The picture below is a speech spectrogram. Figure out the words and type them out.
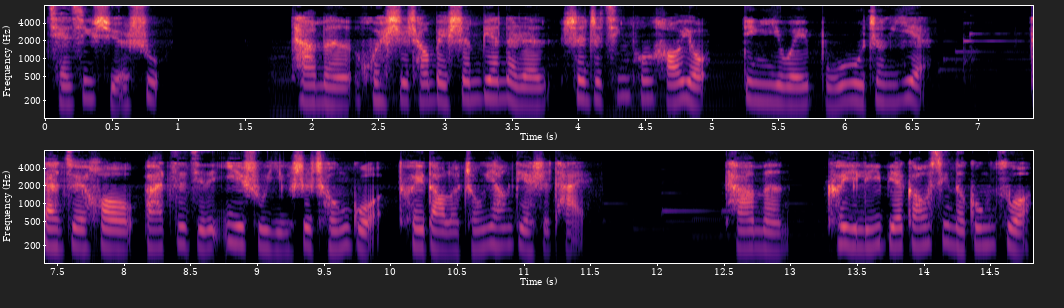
潜心学术；他们会时常被身边的人甚至亲朋好友定义为不务正业。但最后把自己的艺术影视成果推到了中央电视台，他们可以离别高薪的工作，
